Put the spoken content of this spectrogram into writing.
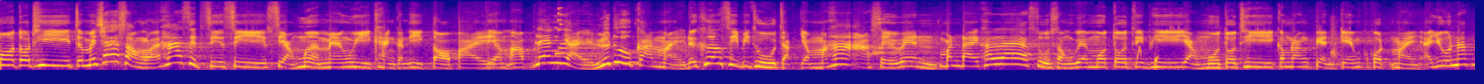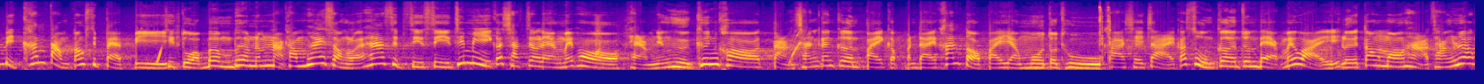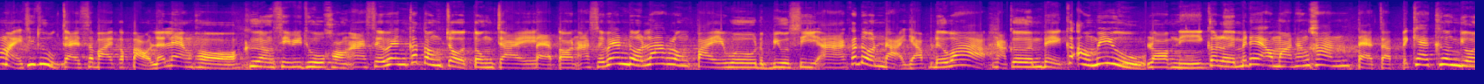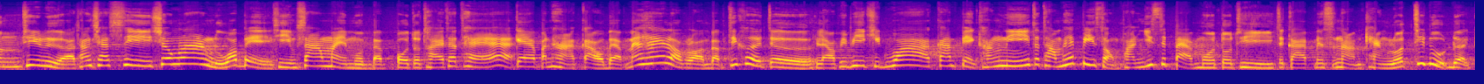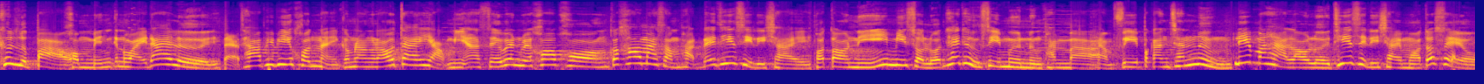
โมโตทีจะไม่ใช่ 250 ซีซี เสียงเหมือนแมงวีแข่งกันอีกต่อไป เตรียมอัพเล่นใหญ่ฤดูกาลใหม่ด้วยเครื่อง CP2 จาก Yamaha R7 บันไดขั้นแรกสู่สังเวียนโมโต GP อย่างโมโตทีกำลังเปลี่ยนเกมกฎใหม่ อายุนักบิดขั้นต่ำต้อง 18 ปี ที่ตัวเบิ่มเพิ่มน้ำหนักทำให้ 250 ซีซี ที่มีก็ชักจะแรงไม่พอ แถมยังหืดขึ้นคอต่างชั้นกันเกินไปกับบันไดขั้นต่อไปอย่างโมโตทูค่าใช้จ่ายก็สูงเกินจนแบกไม่ไหวเลยต้องมองหาทางเลือกใหม่ที่ถูกใจสบายกระเป๋าและแรงพอ เครื่อง CP2 ของ R7 ก็ตรงโจทย์ตรงใจ แต่ตอน R7 โดนลากลงไป World WCR ก็โดนด่ายับเลยว่า หนักเกินเบรกก็เอาไม่อยู่ รอบนี้ก็เลยไม่ได้เอามาทั้งคัน แต่จัดไปแค่เครื่องยนต์ที่เหลือทั้งแชสซีช่วงล่างหรือว่าเบรกทีมสร้างใหม่หมดแบบโปรโตไทป์แท้ๆแก้ปัญหาเก่าแบบไม่ให้หลอกหลอนแบบที่เคยเจอ แล้วพี่ๆคิดว่าการเปลี่ยนครั้งนี้จะทำให้ปี 2028 โมโตทีจะกลายเป็นสนามแข่งรถที่ดุเดือดขึ้นหรือเปล่าอมเมนต์กันไว้ได้เลย แต่ถ้าพี่ๆคนไหนกำลังเร้าใจอยากมี R7 ไว้ครอบครอง ก็เข้ามาสัมผัสได้ที่สิริชัย เพราะตอนนี้มีส่วนลดให้ถึง 41,000 บาทแถมฟรีประกันชั้นหนึ่งรีบมาหาเราเลยที่สิริชัยมอเตอร์เซล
